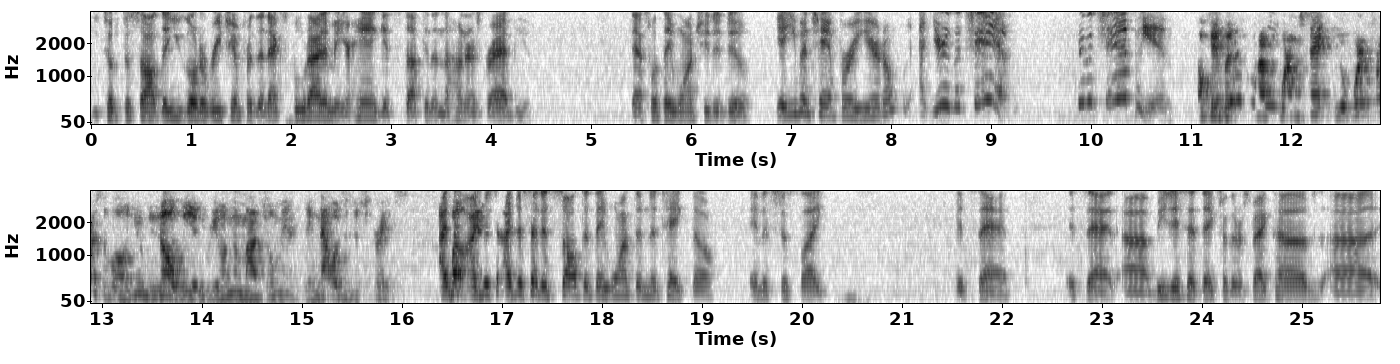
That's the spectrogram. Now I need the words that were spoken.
You took the salt, then you go to reach in for the next food item, and your hand gets stuck, and then the hunters grab you. That's what they want you to do. Yeah, you've been champ for a year. Don't you're the champ. You're the champion. Okay, but what I'm, what I'm saying, first of all, you know we agree on the Macho Man thing. That was a disgrace. I know. But, I just I just said it's salt that they want them to take though, and it's just like it's sad. It's sad. Uh, BJ said thanks for the respect, Hubs. Uh,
